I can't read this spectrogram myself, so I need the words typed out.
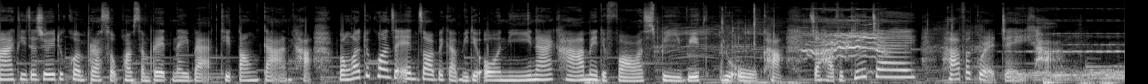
มากๆที่จะช่วยทุกคนประสบความสำเร็จในแบบที่ต้องการค่ะ หวังว่าทุกคนจะ enjoy ไปกับวิดีโอนี้นะคะ May the force be with you all ค่ะจะ have a good day have a great day ค่ะ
